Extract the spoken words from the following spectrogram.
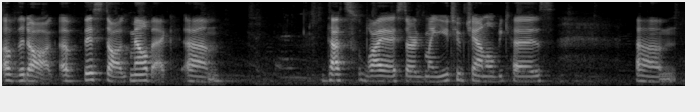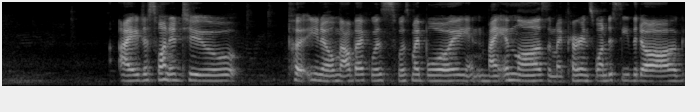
of the dog, of this dog, Malbec. Um, that's why I started my YouTube channel because um, I just wanted to put, you know, Malbec was was my boy, and my in-laws and my parents wanted to see the dog,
